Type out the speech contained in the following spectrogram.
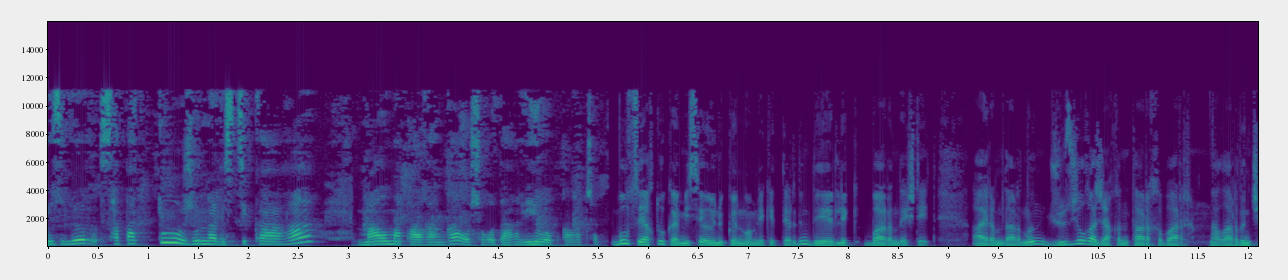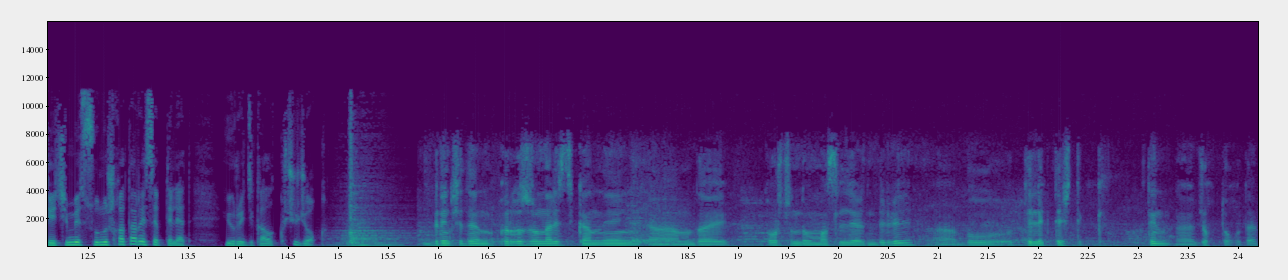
өзүлөр сапаттуу журналистикага маалымат алганга ошого дагы ээ болуп калышат. Бул сыяктуу комиссия өнүккөн мамлекеттердин дээрлик баарында иштейт. Айрымдарынын жүз жылга жакын тарыхы бар. Алардын чечими сунуш катары эсептелет. Юридикалык күчү жок биринчиден кыргыз журналистиканын эң мындай орчундуу маселелеринин бири бул тилектештик Э, жоктугу да.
